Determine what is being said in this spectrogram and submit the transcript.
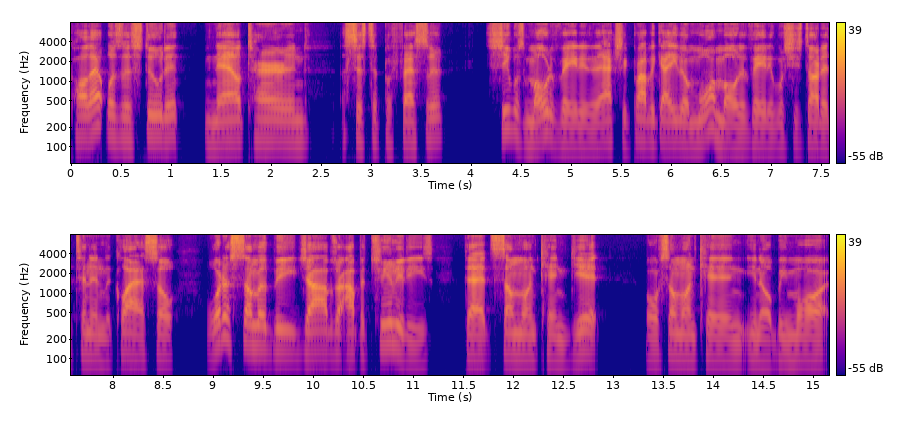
Paulette was a student, now turned assistant professor. She was motivated and actually probably got even more motivated when she started attending the class. So, what are some of the jobs or opportunities that someone can get or someone can, you know, be more,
